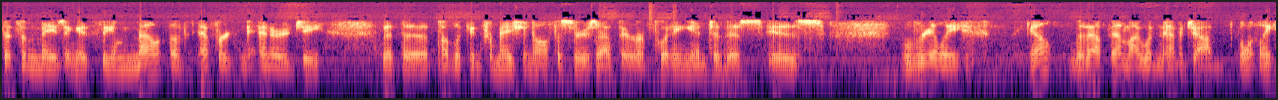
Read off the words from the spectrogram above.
that's amazing. It's the amount of effort and energy that the public information officers out there are putting into this is really you know, without them, I wouldn't have a job. Bluntly,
